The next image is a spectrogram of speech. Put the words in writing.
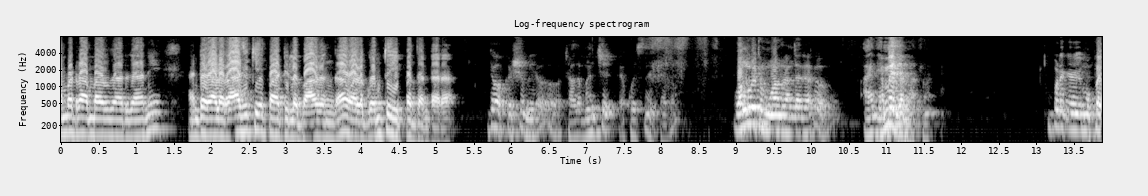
అంబటి రాంబాబు గారు కానీ అంటే వాళ్ళ రాజకీయ పార్టీలో భాగంగా వాళ్ళ గొంతు ఇప్పద్దు అంటారా అంటే ఒక విషయం మీరు చాలా మంచి క్వశ్చన్ ఇచ్చారు వంగవీటి మోహన్ రంగా గారు ఆయన ఎమ్మెల్యే మాత్రమే. ఇప్పటికి ముప్పై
